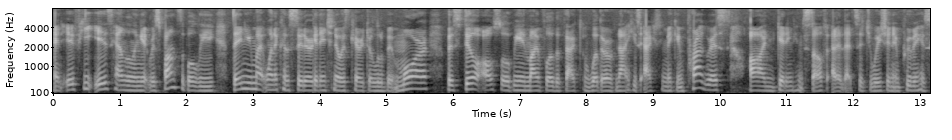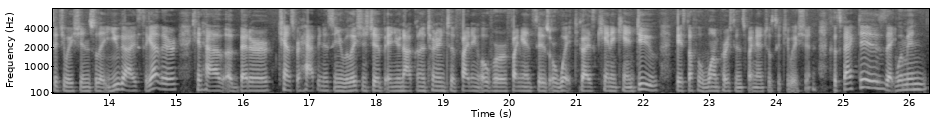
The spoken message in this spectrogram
And if he is handling it responsibly, then you might want to consider getting to know his character a little bit more, but still also being mindful of the fact of whether or not he's actually making progress on getting himself out of that situation, improving his situation so that you guys together can have a better chance for happiness in your relationship and you're not going to turn into fighting over finances or what you guys can and can't do based off of one person's financial situation. Because fact is that women,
